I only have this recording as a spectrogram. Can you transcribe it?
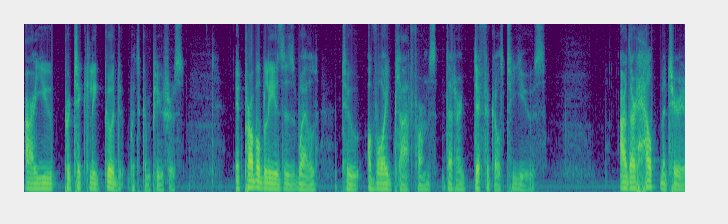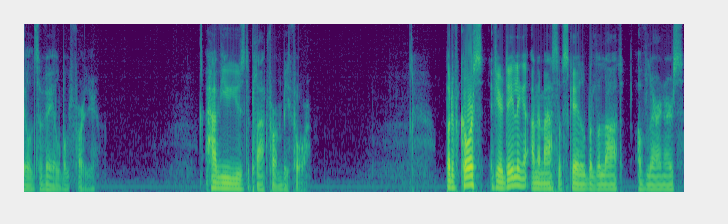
Are you particularly good with computers? It probably is as well to avoid platforms that are difficult to use. Are there help materials available for you? Have you used a platform before? But of course, if you're dealing on a massive scale with a lot of learners,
